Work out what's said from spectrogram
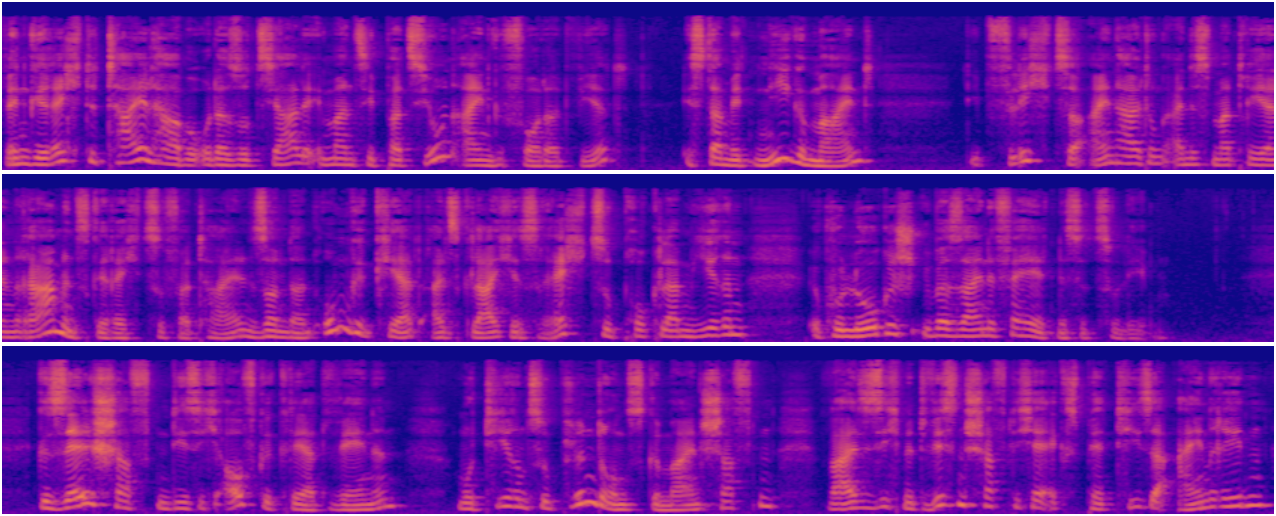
Wenn gerechte Teilhabe oder soziale Emanzipation eingefordert wird, ist damit nie gemeint, die Pflicht zur Einhaltung eines materiellen Rahmens gerecht zu verteilen, sondern umgekehrt als gleiches Recht zu proklamieren, ökologisch über seine Verhältnisse zu leben. Gesellschaften, die sich aufgeklärt wähnen, mutieren zu Plünderungsgemeinschaften, weil sie sich mit wissenschaftlicher Expertise einreden,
